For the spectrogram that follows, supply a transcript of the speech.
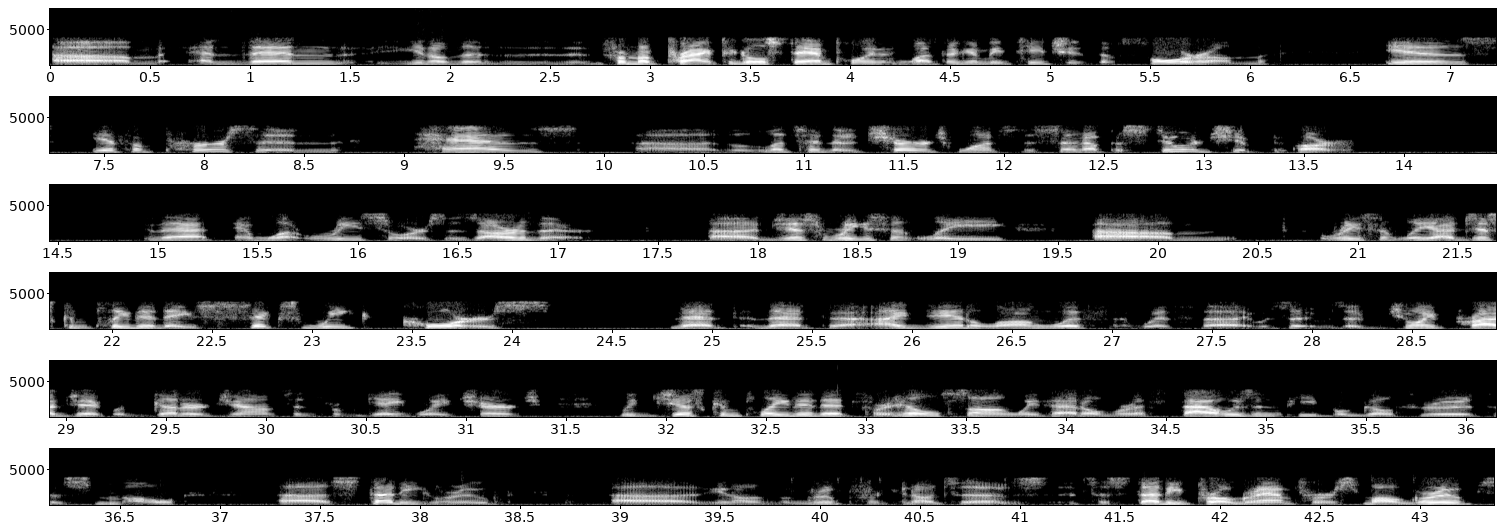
um, and then, you know, the, the, from a practical standpoint, what they're going to be teaching at the forum is if a person has, uh, let's say that a church wants to set up a stewardship department, that and what resources are there. Uh, just recently, um, recently I just completed a six-week course that that uh, I did along with with uh, it was a, it was a joint project with Gunnar Johnson from Gateway Church. We just completed it for Hillsong. We've had over a thousand people go through it. It's a small uh, study group. Uh, you know, group for you know it's a it's a study program for small groups,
